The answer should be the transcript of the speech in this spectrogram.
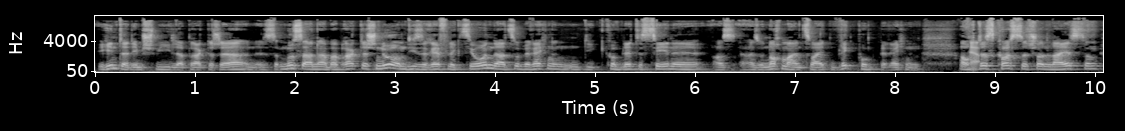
hinter dem Spieler praktisch. Ja. Und es muss dann aber praktisch nur, um diese Reflexion da zu berechnen, die komplette Szene aus, also nochmal einen zweiten Blickpunkt berechnen. Auch ja. das kostet schon Leistung.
